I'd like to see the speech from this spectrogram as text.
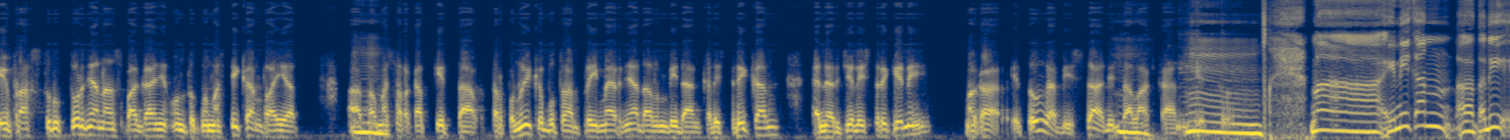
infrastrukturnya dan sebagainya untuk memastikan rakyat atau hmm. masyarakat kita terpenuhi kebutuhan primernya dalam bidang kelistrikan, energi listrik ini maka itu nggak bisa disalahkan hmm. gitu. Nah ini kan uh, tadi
